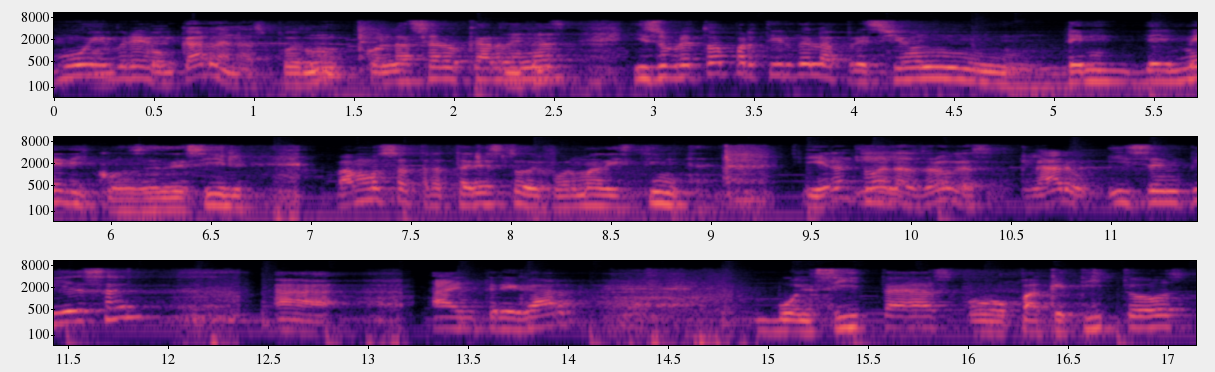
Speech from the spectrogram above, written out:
muy con, breve. Con Cárdenas, pues, ¿no? con, Lázaro Cárdenas, y sobre todo a partir de la presión de, médicos, de decir, vamos a tratar esto de forma distinta. Y eran todas las drogas. Claro, y se empiezan a, a entregar bolsitas o paquetitos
